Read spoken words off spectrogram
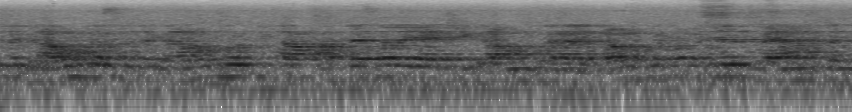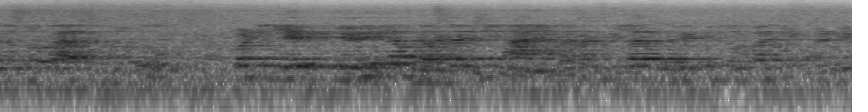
जे ग्राउंड असतं त्या ग्राउंडवरती काम अभ्यासाला यायची ग्राउंड करायला. ग्राउंड करणं म्हणजे व्यायाम त्यांचा जो काय असतो पण ले- बसायची नाही कारण तिला घरी लोकांची खंडी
